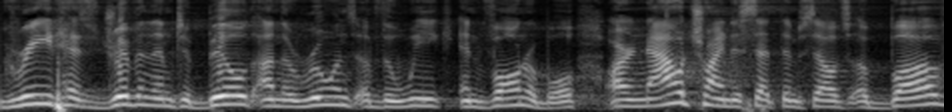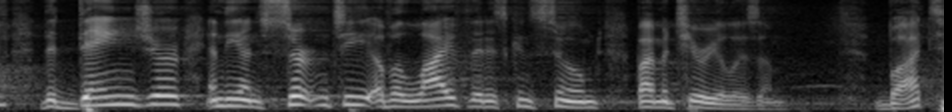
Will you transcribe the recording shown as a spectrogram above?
greed has driven them to build on the ruins of the weak and vulnerable are now trying to set themselves above the danger and the uncertainty of a life that is consumed by materialism. But,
